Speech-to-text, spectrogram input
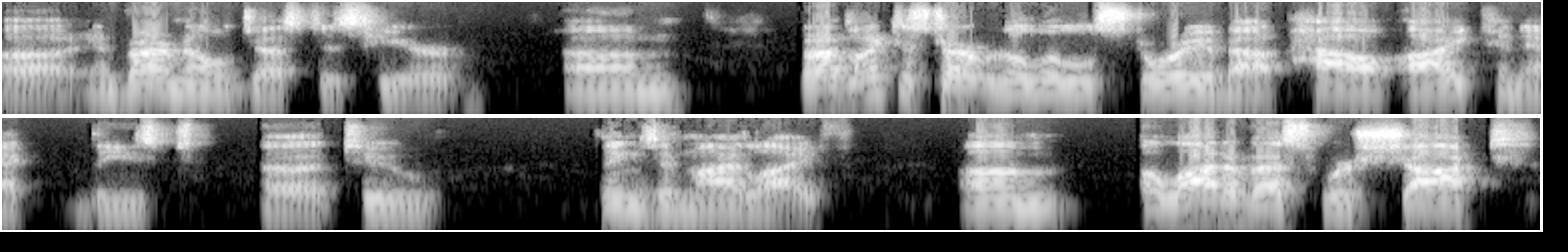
uh, environmental justice here. Um, but I'd like to start with a little story about how I connect these uh, two things in my life. Um, a lot of us were shocked,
